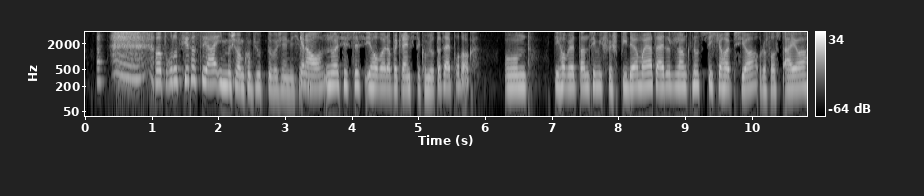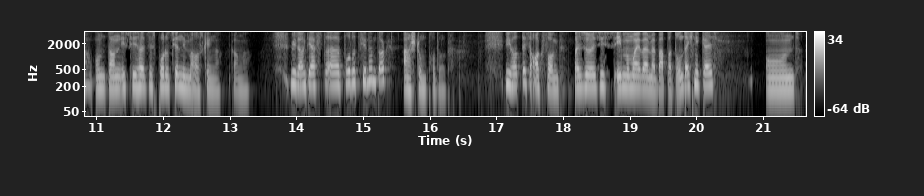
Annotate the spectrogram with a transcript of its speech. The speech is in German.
Aber produziert hast du ja auch immer schon am Computer wahrscheinlich, oder? Genau, nur es ist das, ich habe halt eine begrenzte Computerzeit pro Tag. Und die habe ich halt dann ziemlich für Spiele einmal eine Zeit lang genutzt, sicher ein halbes Jahr oder fast ein Jahr. Und dann ist halt das Produzieren nicht mehr ausgegangen. Wie lange darfst du äh, produzieren am Tag? Eine Stunde pro Tag. Wie hat das angefangen? Also es ist eben einmal, weil mein Papa Tontechniker ist. Und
